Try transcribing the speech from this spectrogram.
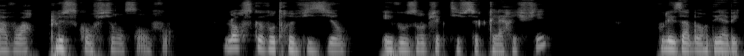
avoir plus confiance en vous. Lorsque votre vision et vos objectifs se clarifient, vous les abordez avec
